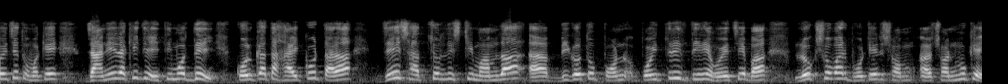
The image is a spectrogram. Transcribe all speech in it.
হয়েছে। তোমাকে জানিয়ে রাখি যে ইতিমধ্যেই কলকাতা হাইকোর্ট তারা যে সাতচল্লিশটি মামলা বিগত পঁয়ত্রিশ দিনে হয়েছে বা লোকসভার ভোটের সম্মুখে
